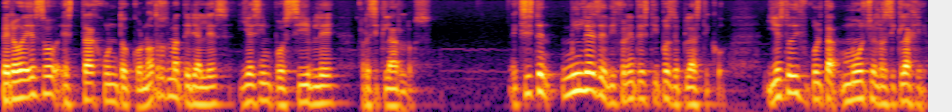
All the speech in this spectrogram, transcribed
pero eso está junto con otros materiales y es imposible reciclarlos. Existen miles de diferentes tipos de plástico y esto dificulta mucho el reciclaje.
